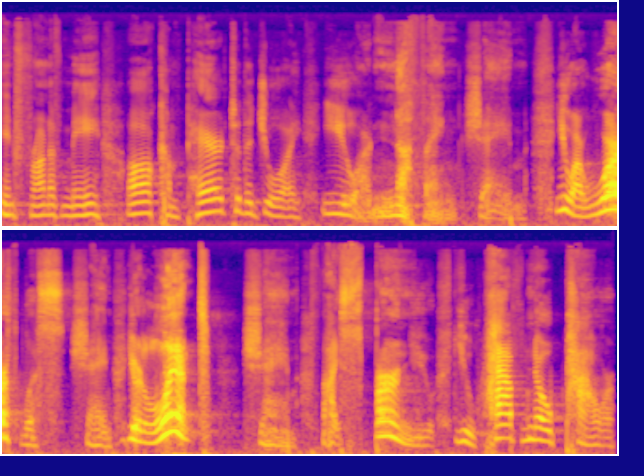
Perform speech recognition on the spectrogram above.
in front of me? Oh, compared to the joy, you are nothing, shame. You are worthless, shame. You're lint, shame. I spurn you. You have no power.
